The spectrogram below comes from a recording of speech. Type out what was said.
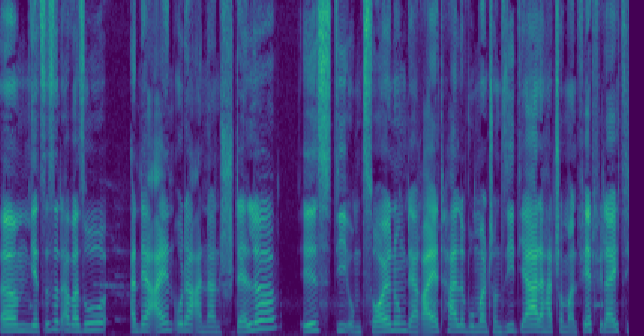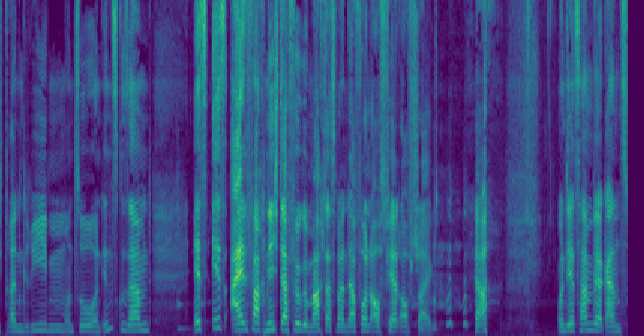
Ähm, jetzt ist es aber so, an der einen oder anderen Stelle ist die Umzäunung der Reithalle, wo man schon sieht, ja, da hat schon mal ein Pferd vielleicht sich dran gerieben und so. Und insgesamt, es ist einfach nicht dafür gemacht, dass man davon aufs Pferd aufsteigt. ja. Und jetzt haben wir ganz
